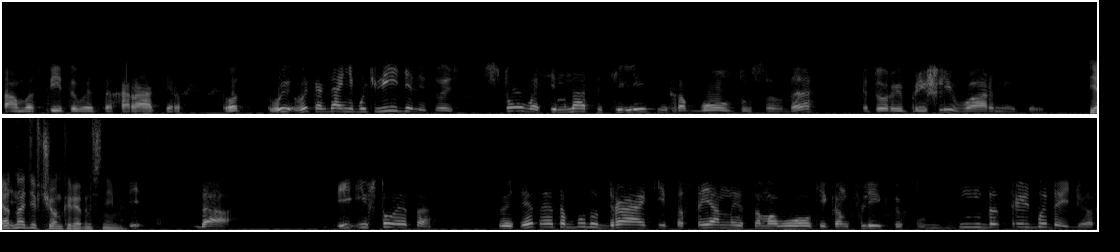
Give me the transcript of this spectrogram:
там воспитывается характер. Вот вы, вы когда-нибудь видели, то есть, 118-летних оболтусов, да, которые пришли в армию, то есть, и, и одна девчонка рядом с ними. И, да. И, и что это? То есть это, это будут драки, постоянные самоволки, конфликты. До стрельбы дойдет.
